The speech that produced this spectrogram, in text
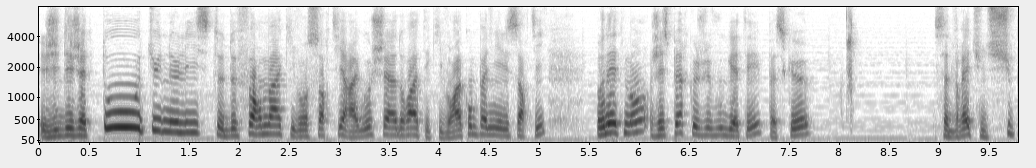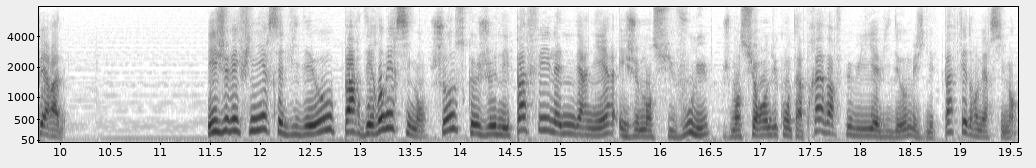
J'ai déjà toute une liste de formats qui vont sortir à gauche et à droite et qui vont accompagner les sorties. Honnêtement, j'espère que je vais vous gâter parce que ça devrait être une super année. Et je vais finir cette vidéo par des remerciements, chose que je n'ai pas fait l'année dernière et je m'en suis voulu. Je m'en suis rendu compte après avoir publié la vidéo, mais je n'ai pas fait de remerciements.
